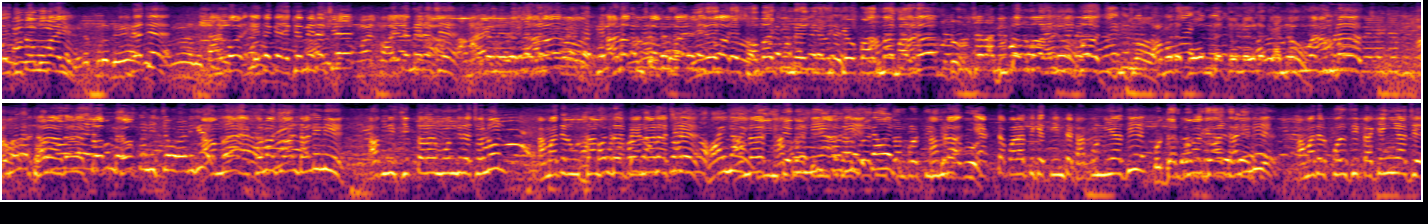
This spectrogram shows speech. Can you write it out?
এই দুটো মোবাইল ঠিক আছে? তারপর এটাকে একে মেরেছে একে মেরেছে। আরও আরও দুটো মোবাইল নিখোঁজ সবাইকে মেরে কেউ বাদ না মারে। দুটো মোবাইল নিখোঁজ আমাদের বন্ধের জন্য এগুলো কেন? আমরা দাঁড়া, দাঁড়া, চুপ, চুপ। আমরা এখনও জল ঢালিনি। আপনি শিবতলার মন্দিরে চলুন। আমাদের উদ্যানপুরের ব্যানার আছে। আমরা ঠাকুর নিয়ে আসি। আমরা একটা পাড়া থেকে তিনটে ঠাকুর নিয়ে আসি। উদ্যানপুর এখনও থেকে জল ঢালিনি। আমাদের কলসি প্যাকিংই আছে।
